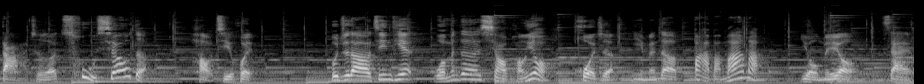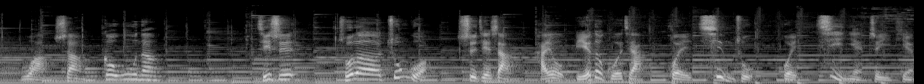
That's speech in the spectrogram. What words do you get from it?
打折促销的好机会。不知道今天我们的小朋友或者你们的爸爸妈妈有没有在网上购物呢？其实，除了中国，世界上还有别的国家会庆祝、会纪念这一天，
